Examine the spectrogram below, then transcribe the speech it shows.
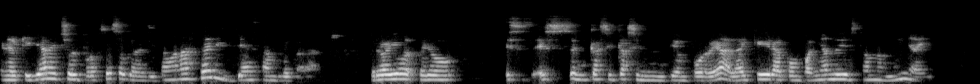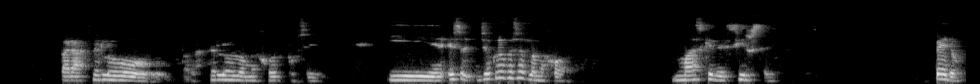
en el que ya han hecho el proceso que necesitaban hacer y ya están preparados. Pero, pero es, es en casi casi en tiempo real, hay que ir acompañando y estando en línea para hacerlo, para hacerlo lo mejor posible. Y eso, yo creo que eso es lo mejor, más que decirse. Pero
